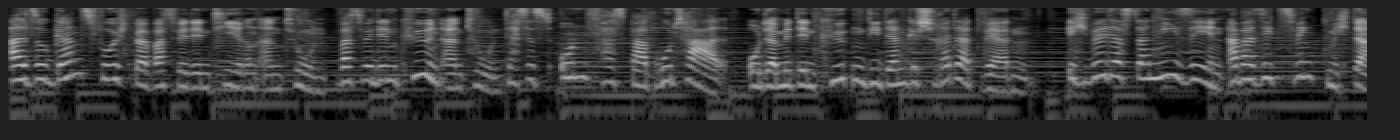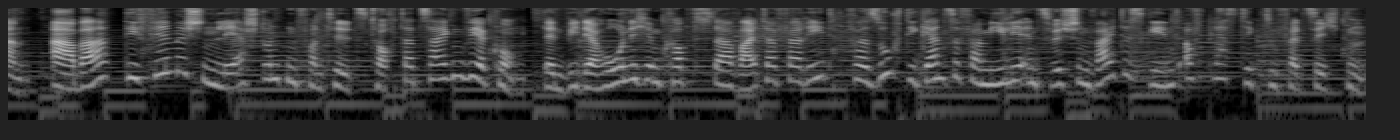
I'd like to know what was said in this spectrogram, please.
Also ganz furchtbar, was wir den Tieren antun. Was wir den Kühen antun, das ist unfassbar brutal. Oder mit den Küken, die dann geschreddert werden. Ich will das dann nie sehen, aber sie zwingt mich dann. Aber die filmischen Lehrstunden von Tills Tochter zeigen Wirkung. Denn wie der Honig im Kopfstar weiter verriet, versucht die ganze Familie inzwischen weitestgehend auf Plastik zu verzichten.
